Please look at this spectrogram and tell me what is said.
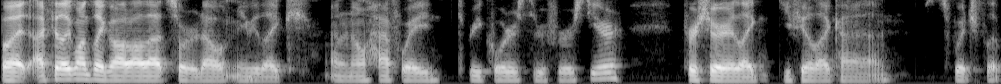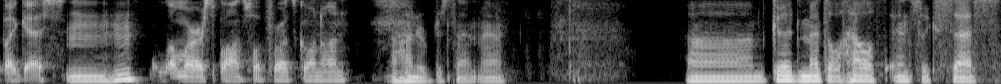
but I feel like once I got all that sorted out maybe like I don't know halfway three quarters through first year for sure like you feel like kind of switch flip I guess Mm-hmm. a little more responsible for what's going on hundred percent, man. Um, good mental health and success.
